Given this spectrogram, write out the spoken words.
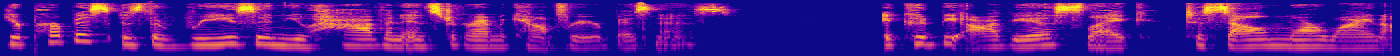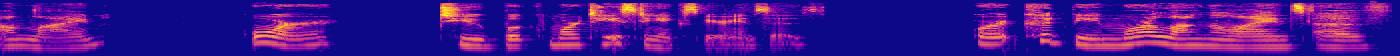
Your purpose is the reason you have an Instagram account for your business. It could be obvious, like to sell more wine online, or to book more tasting experiences. Or it could be more along the lines of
